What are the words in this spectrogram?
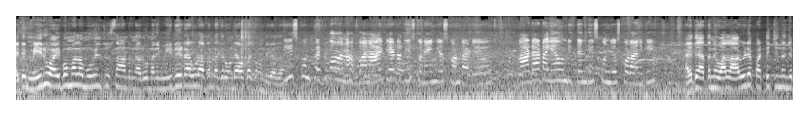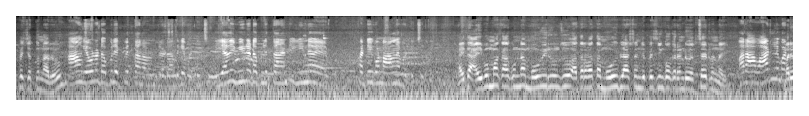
అయితే మీరు ఐబొమ్మలో మూవీలు చూస్తా అంటున్నారు. మరి మీ డేటా కూడా అతని దగ్గర ఉండే అవకాశం ఉంది కదా? తీసుకొని పెట్టుకోమని అబ్బా. నా డేటా తీసుకొని ఏం చేసుకుంటాడు? నా డేటా ఏం ఉండిద్దని తీసుకొని చూసుకోవడానికి? అయితే అతన్ని వాళ్ళ ఆవిడే పట్టించిందని చెప్పి చెప్తున్నారు. ఆమె ఎవడో డబ్బులు ఎక్కువ ఇస్తాను ఉంటాడు అందుకే పెట్టించింది. అదే వీడే డబ్బులు ఇస్తానంటే ఈయన పట్టికుండా వాళ్ళనే పట్టించింది. అయితే ఐబొమ్మ కాకుండా మూవీ రూల్స్ ఆ తర్వాత మూవీ బ్లాస్ట్ అని చెప్పేసి ఇంకొక రెండు వెబ్సైట్లు ఉన్నాయి. మరి ఆ వాటిని మరి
